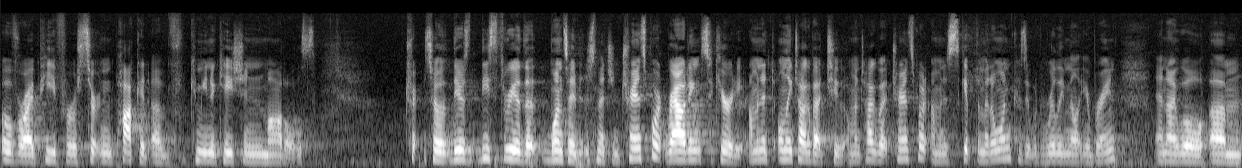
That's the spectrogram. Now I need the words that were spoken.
over IP for a certain pocket of communication models. So there's these three are the ones I just mentioned, transport, routing, security. I'm going to only talk about two. I'm going to talk about transport. I'm going to skip the middle one because it would really melt your brain. And I will um,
